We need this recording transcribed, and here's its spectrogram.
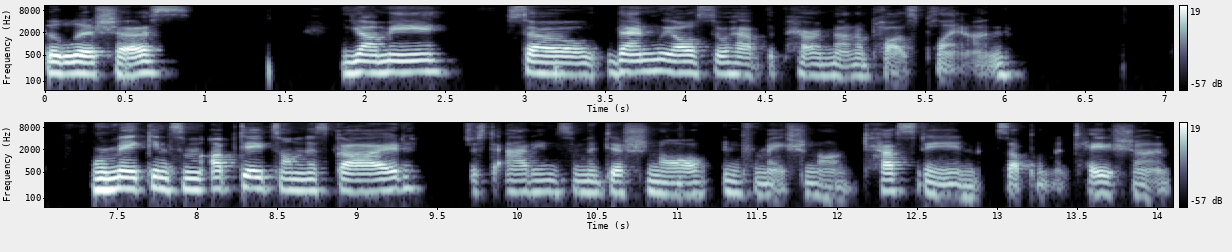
Delicious, yummy. So then we also have the perimenopause plan. We're making some updates on this guide, just adding some additional information on testing, supplementation.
